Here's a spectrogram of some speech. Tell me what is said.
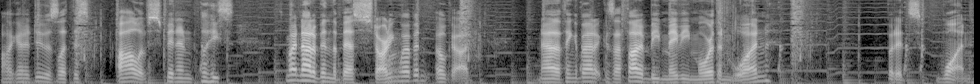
All I gotta do is let this olive spin in place. Might not have been the best starting weapon. Oh god. Now that I think about it, because I thought it'd be maybe more than one. But it's one.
